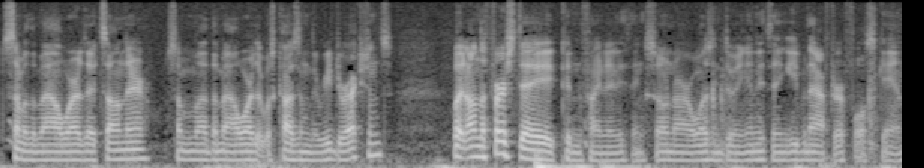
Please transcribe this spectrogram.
some of the malware that's on there, some of the malware that was causing the redirections. But on the first day, it couldn't find anything. Sonar wasn't doing anything even after a full scan.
